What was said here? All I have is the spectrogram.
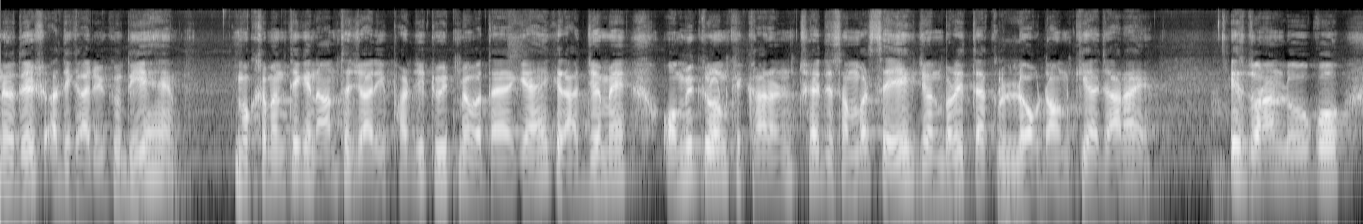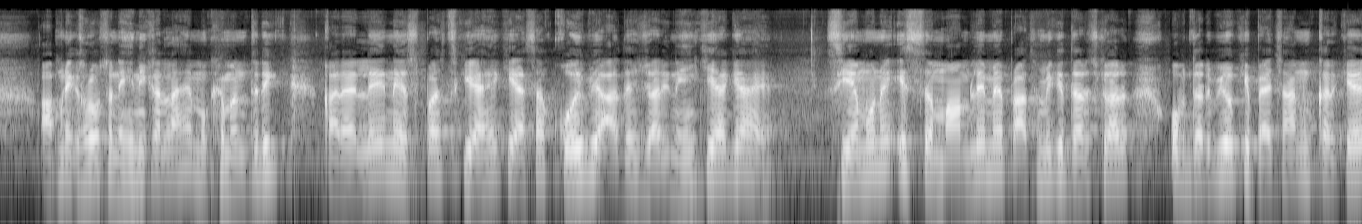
निर्देश अधिकारियों को दिए हैं। मुख्यमंत्री के नाम से जारी फर्जी ट्वीट में बताया गया है कि राज्य में ओमिक्रॉन के कारण 6 दिसंबर से 1 जनवरी तक लॉकडाउन किया जा रहा है। इस दौरान लोगों को अपने घरों से नहीं निकलना है। मुख्यमंत्री कार्यालय ने स्पष्ट किया है कि ऐसा कोई भी आदेश जारी नहीं किया गया है। सीएमओ ने इस मामले में प्राथमिकी दर्ज कर उपद्रवियों की पहचान करके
